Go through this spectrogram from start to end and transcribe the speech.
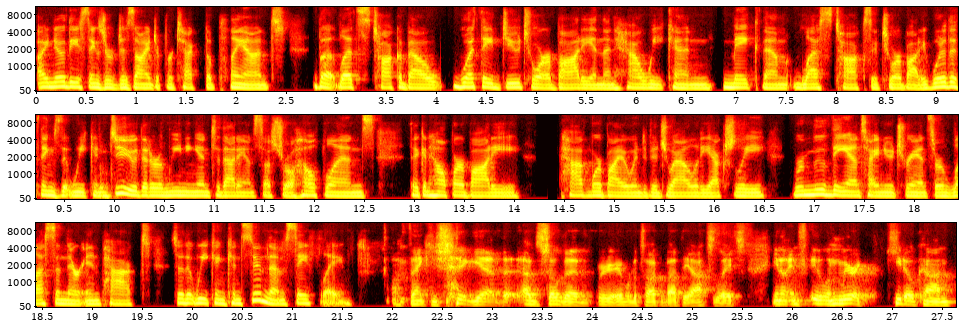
I know these things are designed to protect the plant, but let's talk about what they do to our body and then how we can make them less toxic to our body. What are the things that we can do that are leaning into that ancestral health lens that can help our body have more bio individuality, actually remove the anti nutrients or lessen their impact so that we can consume them safely. Oh, thank you. Yeah, I'm so glad we are able to talk about the oxalates. You know, in, when we were at KetoCon,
